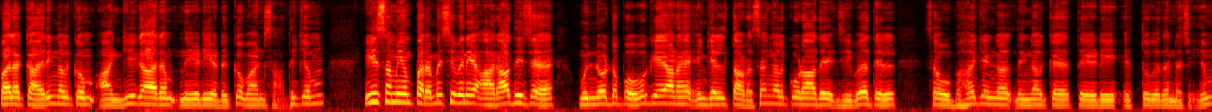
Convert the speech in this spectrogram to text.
പല കാര്യങ്ങൾക്കും അംഗീകാരം നേടിയെടുക്കുവാൻ സാധിക്കും. ഈ സമയം പരമശിവനെ ആരാധിച്ച് മുന്നോട്ട് പോവുകയാണ് എങ്കിൽ തടസ്സങ്ങൾ കൂടാതെ ജീവിതത്തിൽ സൗഭാഗ്യങ്ങൾ നിങ്ങൾക്ക് തേടി എത്തുക തന്നെ ചെയ്യും.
